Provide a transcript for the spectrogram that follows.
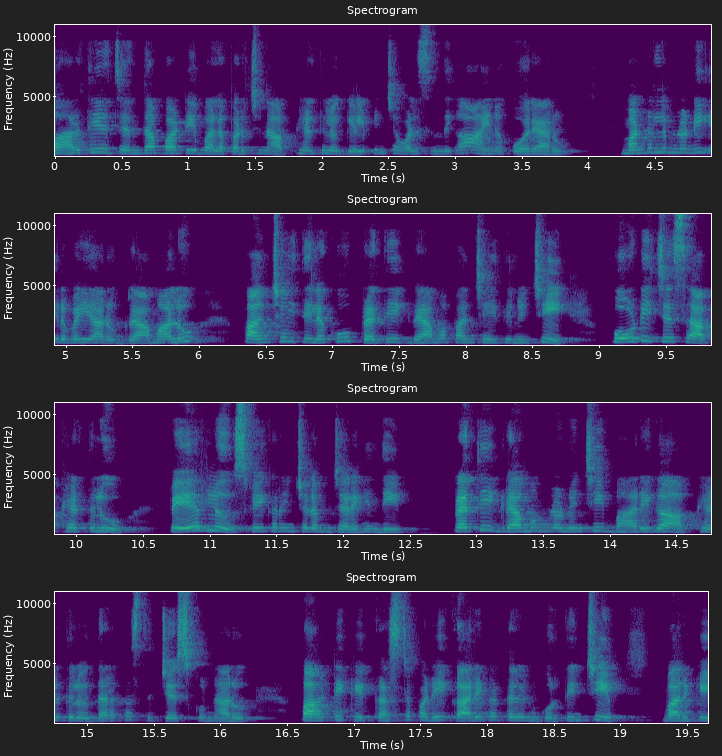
భారతీయ జనతా పార్టీ బలపరిచిన అభ్యర్థులు గెలిపించవలసిందిగా ఆయన కోరారు. మండలంలోని ఇరవై ఆరు గ్రామాలు పంచాయతీలకు ప్రతి గ్రామ పంచాయతీ నుంచి పోటీ చేసే అభ్యర్థులు పేర్లు స్వీకరించడం జరిగింది. ప్రతి గ్రామంలో నుంచి భారీగా అభ్యర్థులు దరఖాస్తు చేసుకున్నారు. పార్టీకి కష్టపడి కార్యకర్తలను గుర్తించి వారికి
